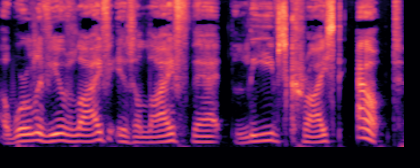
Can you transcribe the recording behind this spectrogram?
A worldly view of life is a life that leaves Christ out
